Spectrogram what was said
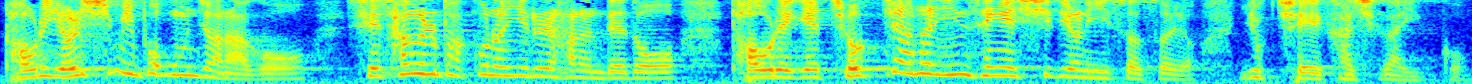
바울이 열심히 복음 전하고 세상을 바꾸는 일을 하는데도 바울에게 적지 않은 인생의 시련이 있었어요. 육체의 가시가 있고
